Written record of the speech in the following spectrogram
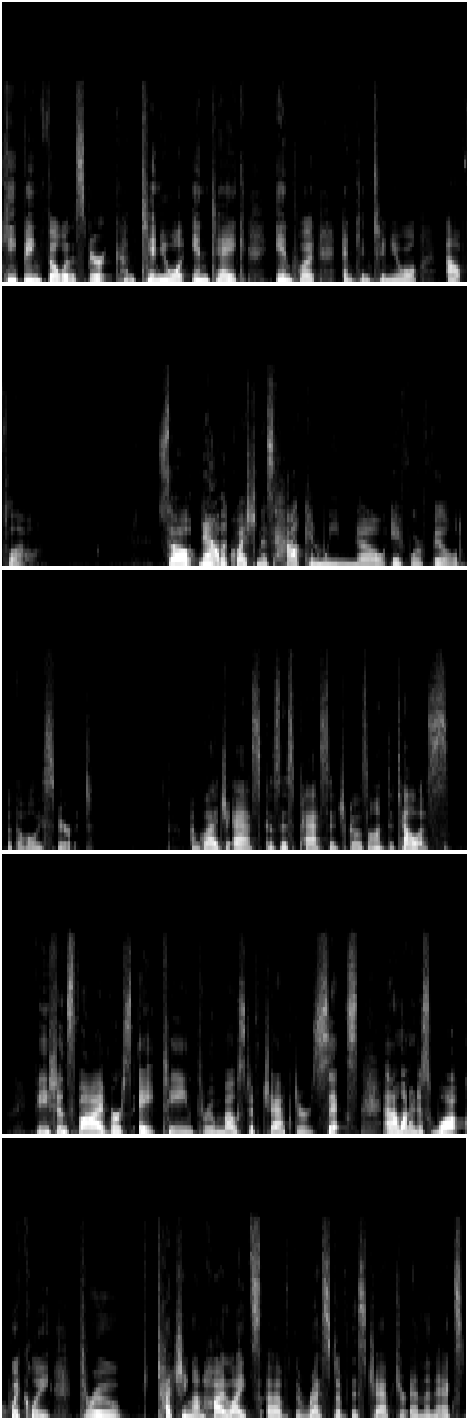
keep being filled with the Spirit, continual intake, input, and continual outflow. So now the question is how can we know if we're filled with the Holy Spirit? I'm glad you asked because this passage goes on to tell us. Ephesians 5, verse 18, through most of chapter 6. And I want to just walk quickly through touching on highlights of the rest of this chapter and the next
